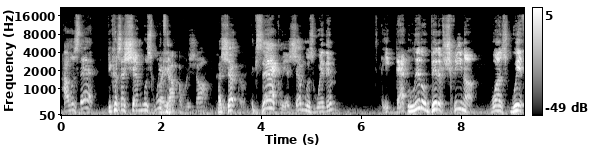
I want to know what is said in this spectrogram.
How was that? Because Hashem was with why him. Was shocked. Hashem- Exactly. Hashem was with him. He, that little bit of Shechina was with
